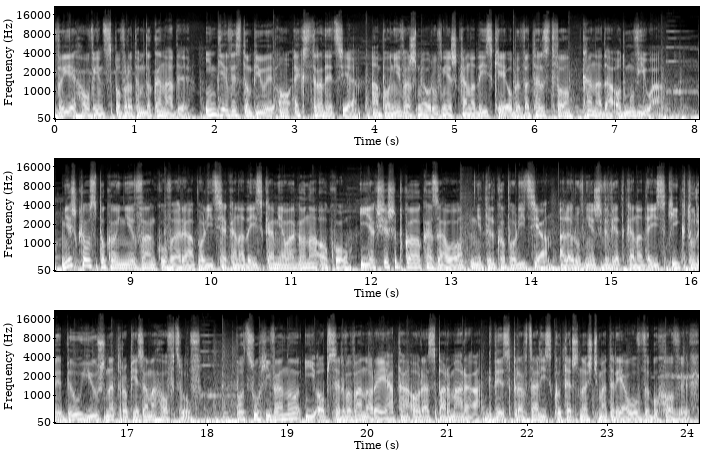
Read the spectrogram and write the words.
Wyjechał więc z powrotem do Kanady. Indie wystąpiły o ekstradycję, a ponieważ miał również kanadyjskie obywatelstwo, Kanada odmówiła. Mieszkał spokojnie w Vancouver, a policja kanadyjska miała go na oku. I jak się szybko okazało, nie tylko policja, ale również wywiad kanadyjski, który był już na tropie zamachowców. Podsłuchiwano i obserwowano Rejata oraz Parmara, gdy sprawdzali skuteczność materiałów wybuchowych.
